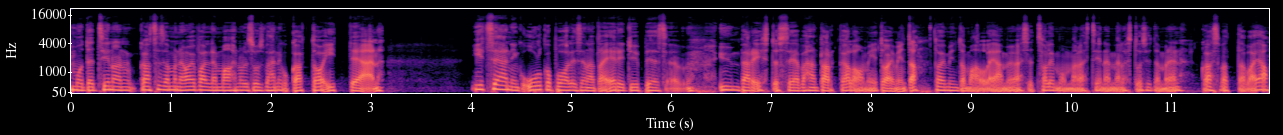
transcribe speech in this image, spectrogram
mutta siinä on myös semmoinen oivallinen mahdollisuus vähän niin kuin katsoa itseään, itseään niin kuin ulkopuolisena tai erityyppisessä ympäristössä ja vähän tarkkailla omia toiminta, toimintamalleja myös. Et se oli mun mielestä siinä mielessä tosi tämmöinen kasvattava ja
